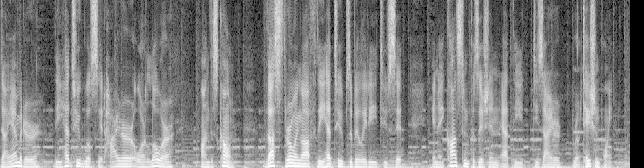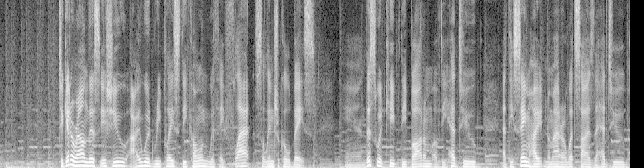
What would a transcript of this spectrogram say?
diameter, the head tube will sit higher or lower on this cone, thus throwing off the head tube's ability to sit in a constant position at the desired rotation point. To get around this issue, I would replace the cone with a flat cylindrical base. And this would keep the bottom of the head tube at the same height no matter what size the head tube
